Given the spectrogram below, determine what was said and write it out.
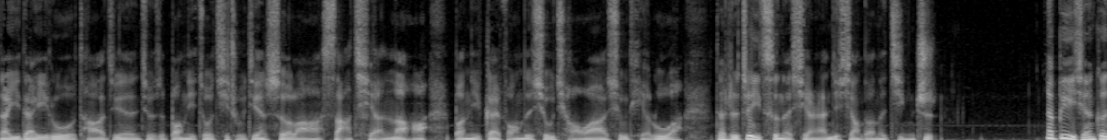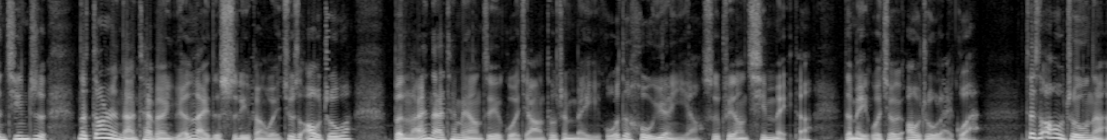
那“一带一路”它就就是帮你做基础建设啦、撒钱啦，哈，帮你盖房子、修桥啊、修铁路啊。但是这一次呢，显然就相当的精致。那比以前更精致。那当然，南太平洋原来的势力范围就是澳洲啊。本来南太平洋这些国家都是美国的后院一样，是非常亲美的。那美国交由澳洲来管。但是澳洲呢，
